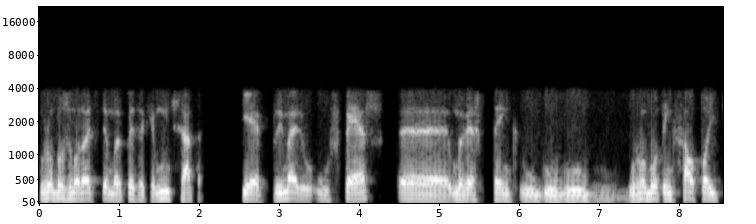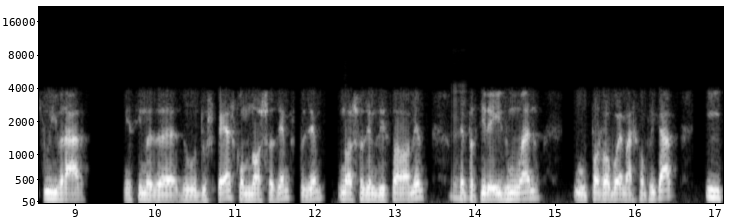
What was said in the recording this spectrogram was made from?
os robôs humanoides têm uma coisa que é muito chata, que é primeiro os pés, uh, uma vez que tem o, o, o, robô tem que se auto-equilibrar em cima da, do, dos pés, como nós fazemos, por exemplo. Nós fazemos isso normalmente, uhum. a partir aí de um ano, o para o robô é mais complicado e,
